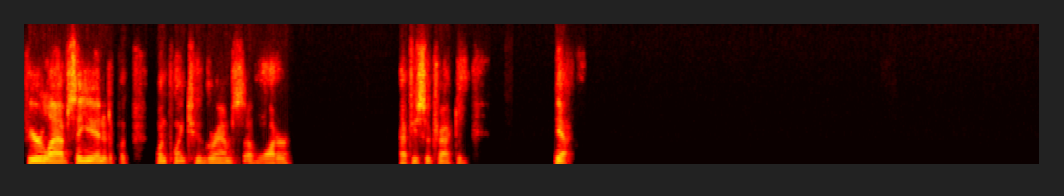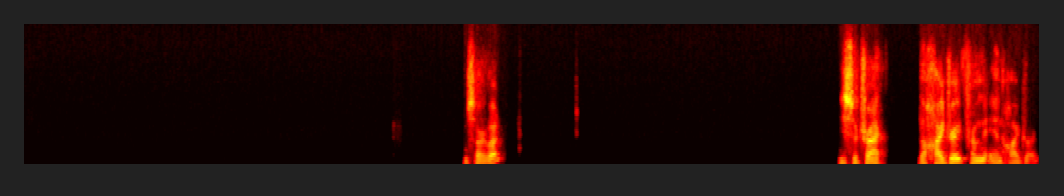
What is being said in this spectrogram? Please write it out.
for your lab, say you ended up with one point two grams of water after you subtracted. Yeah. I'm sorry, what? You subtract the hydrate from the anhydrate.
